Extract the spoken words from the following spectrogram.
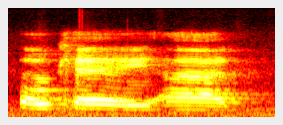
okay at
